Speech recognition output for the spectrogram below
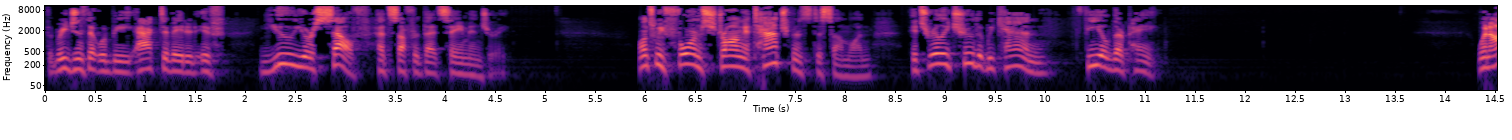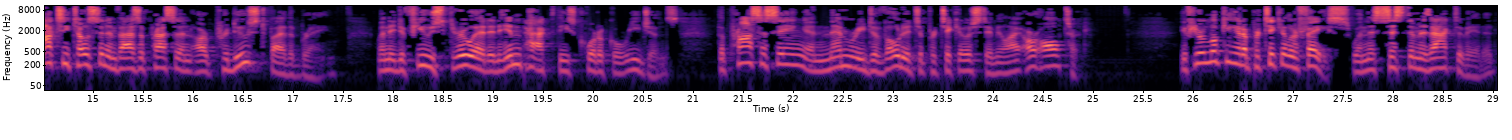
the regions that would be activated if you yourself had suffered that same injury. Once we form strong attachments to someone, it's really true that we can feel their pain. When oxytocin and vasopressin are produced by the brain, when they diffuse through it and impact these cortical regions, the processing and memory devoted to particular stimuli are altered. If you're looking at a particular face when this system is activated,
